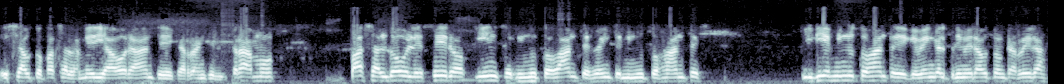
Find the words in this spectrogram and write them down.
ese auto pasa la media hora antes de que arranque el tramo. Pasa el doble cero 15 minutos antes, 20 minutos antes. Y 10 minutos antes de que venga el primer auto en carrera,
